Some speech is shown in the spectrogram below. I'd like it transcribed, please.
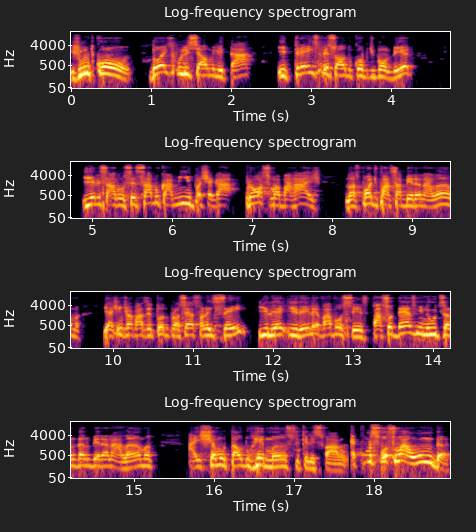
junto com dois policial militar e três pessoal do Corpo de Bombeiro. E eles falaram: você sabe o caminho para chegar próximo à barragem? Nós pode passar beirando a lama e a gente vai fazer todo o processo. Falei, sei, e irei levar vocês. Passou 10 minutos andando beirando a lama. Aí chama o tal do remanso que eles falam. É como se fosse uma onda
